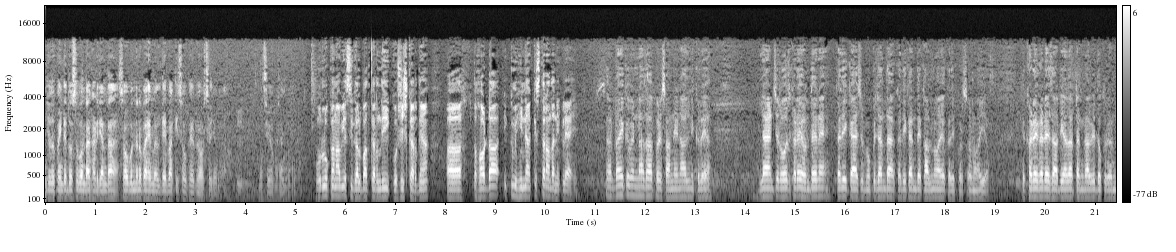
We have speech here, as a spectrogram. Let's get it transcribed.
ਜਦੋਂ ਪੈਂਦੇ 200 ਬੰਦਾ ਖੜ ਜਾਂਦਾ 100 ਬੰਦੇ ਨੂੰ ਪੈਸੇ ਮਿਲਦੇ ਬਾਕੀ 100 ਫਿਰ ਵਾਪਸ ਚਲ ਜਾਂਦਾ। ਬਸ ਇਹੋ ਪਰੇਸ਼ਾਨੀ ਹੈ ਹੋਰ ਲੋਕਾਂ ਨਾਲ ਵੀ ਅਸੀਂ ਗੱਲਬਾਤ ਕਰਨ ਦੀ ਕੋਸ਼ਿਸ਼ ਕਰਦੇ ਹਾਂ। ਤੁਹਾਡਾ ਇੱਕ ਮਹੀਨਾ ਕਿਸ ਤਰ੍ਹਾਂ ਦਾ ਨਿਕਲਿਆ ਇਹ? ਸਾਡਾ ਇੱਕ ਮਹੀਨਾ ਦਾ ਪਰੇਸ਼ਾਨੀ ਨਾਲ ਨਿਕਲਿਆ। ਲਾਈਨ 'ਚ ਰੋਜ਼ ਖੜੇ ਹੁੰਦੇ ਨੇ, ਕਦੀ ਕੈਸ਼ ਮੁੱਕ ਜਾਂਦਾ, ਕਦੀ ਕਹਿੰਦੇ ਕੱਲ ਨੂੰ ਆਇਓ, ਕਦੀ ਪਰਸੋਂ ਨੂੰ ਆਇਓ। ਤੇ ਖੜੇ ਖੜੇ ਸਾਡੀਆਂ ਦਾ ਟੰਗਾ ਵੀ ਦੁਖਣ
